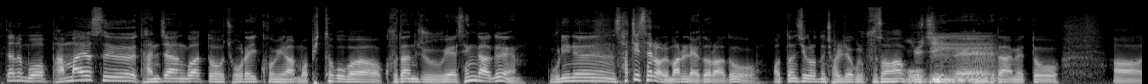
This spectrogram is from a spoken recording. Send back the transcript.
일단은 뭐 밥 마이어스 단장과 또 조 레이콥이나 뭐 피터 구버 구단주의 생각은 우리는 사치세를 얼마를 내더라도 어떤 식으로든 전력을 구성하고 유지. 네, 음. 그다음에 또 어,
